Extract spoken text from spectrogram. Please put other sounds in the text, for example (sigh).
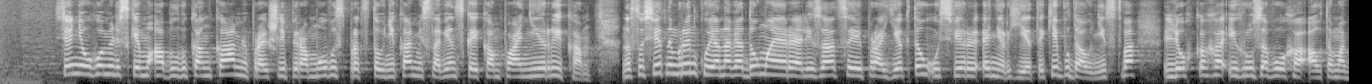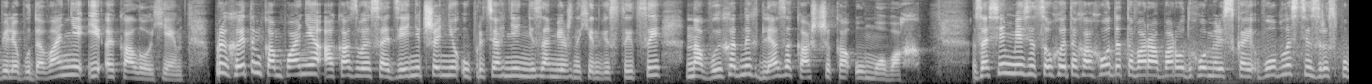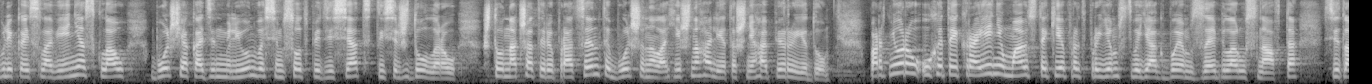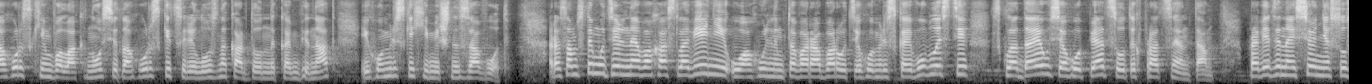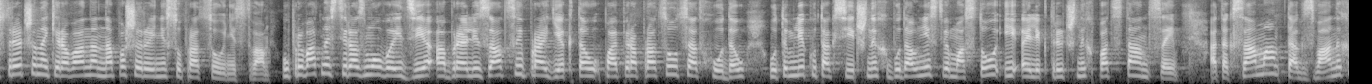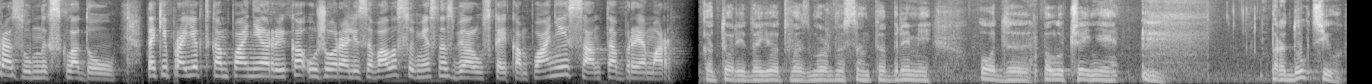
Сёння ў гомельскім аблвыканкаме прайшлі перамовы з прадстаўнікамі славенскай кампаніі рыка. На сусветным рынку яна вядомая рэалізацыяй праектаў у сферы энергетыкі, будаўніцтва, лёгкага і грузавога аўтамабілябудавання і экалогіі. Пры гэтым кампанія аказвае садзейнічанне ў прыцягненні замежных інвестыцый на выгадных для заказчыка умовах. За сем месяцаў гэтага года тавараабарот гомельскай вобласці з рэспублікай Славенія склаў больш як 1 мільён 850 тысяч долараў, што на 4 проценты больш аналагічнага леташняга перыяду. Партнёраў у гэтай краіне маюць такія прадпрыемствы як БМЗ, Беларуснафта, Светлагорскім валакно, Светлагорскі цэлюлозна-кардонны камбінат і гомельскі хімічны завод. Разам з тым удзельная вага Славеніі ў агульным тавараабароце гомельскай вобласці складае ўсяго 5 сотых процента. Праведзеная сёння сустрэча накіравана на пашырэнне супрацоўніцтва. У прыватнасці размова ідзе аб рэалізацыі праектаў па перапрацоўцы адходаў, у тым ліку таксічных, будаўніцтве мастоў і электрычных падстанцый, а таксама так званых разумных складоў. Такі праект кампанія Рыка ўжо рэалізавала сумесна з беларускай кампаніяй Санта Брэмар. который дает возможность Санта-Бреме от э, получения (clears throat) продукцию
